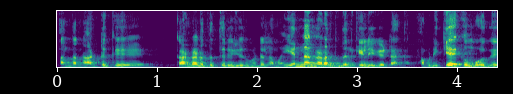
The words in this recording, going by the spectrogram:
அந்த நாட்டுக்கு கண்டனத்தை தெரிவிச்சது மட்டும் இல்லாமல் என்ன நடந்ததுன்னு கேள்வி கேட்டாங்க. அப்படி கேட்கும்போது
